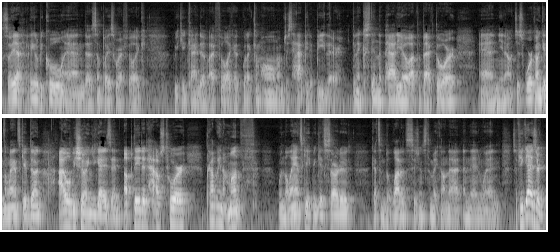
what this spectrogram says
So yeah, I think it'll be cool and uh, someplace where I feel like we can kind of, I feel like when I come home, I'm just happy to be there. Gonna extend the patio out the back door and you know, just work on getting the landscape done. I will be showing you guys an updated house tour probably in a month when the landscaping gets started. Got some a lot of decisions to make on that. And then when, so if you guys are,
